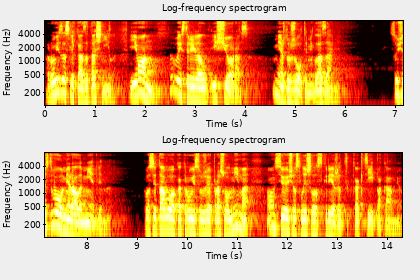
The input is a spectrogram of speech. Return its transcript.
Руиза слегка затошнило, и он выстрелил еще раз, между желтыми глазами. Существо умирало медленно. После того, как Руиз уже прошел мимо, он все еще слышал скрежет когтей по камню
